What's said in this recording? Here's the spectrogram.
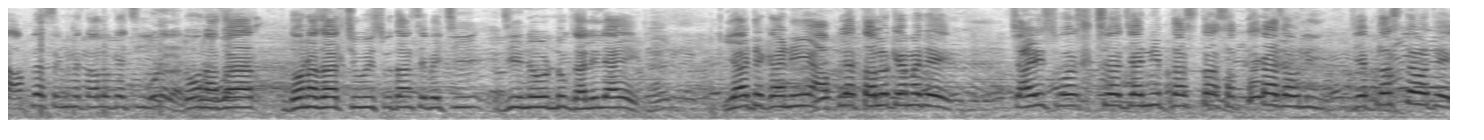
आपल्या संगमे तालुक्याची दोन हजार दोन हजार चोवीस विधानसभेची जी निवडणूक झालेली आहे या ठिकाणी आपल्या तालुक्यामध्ये चाळीस वर्ष ज्यांनी प्रस्त सत्ता गाजवली जे प्रस्त होते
